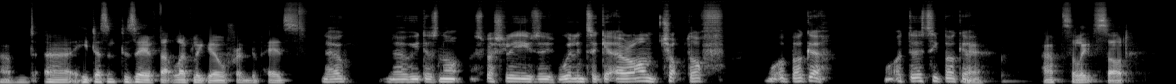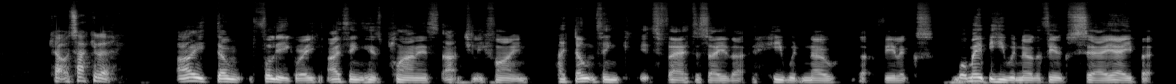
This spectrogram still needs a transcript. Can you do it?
And uh, he doesn't deserve that lovely girlfriend of his. No, no, he does not. Especially he's willing to get her arm chopped off. What a bugger. What a dirty bugger. Yeah. Absolute sod. Catacular. I don't fully agree. I think his plan is actually fine. I don't think it's fair to say that he would know that Felix. Well, maybe he would know that Felix was CIA, but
